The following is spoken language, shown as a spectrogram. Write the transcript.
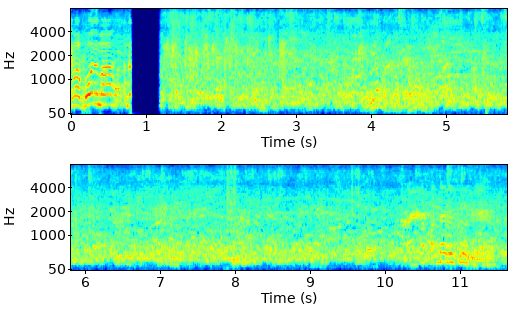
ஏமா போதுமா? Photo sir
